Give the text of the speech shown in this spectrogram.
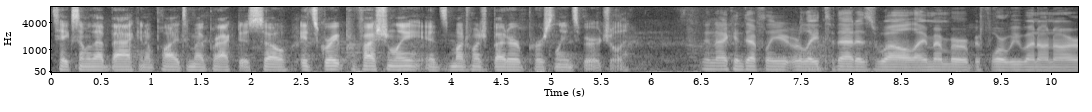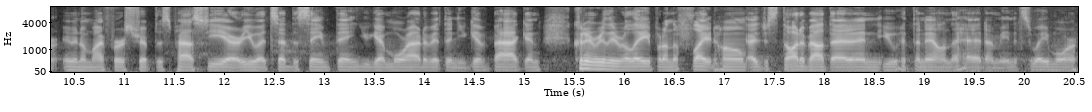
take some of that back and apply it to my practice. So it's great professionally, it's much, much better personally and spiritually. And I can definitely relate to that as well. I remember before we went on our, you know, my first trip this past year, you had said the same thing. You get more out of it than you give back, and couldn't really relate. But on the flight home, I just thought about that, and you hit the nail on the head. I mean, it's way more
